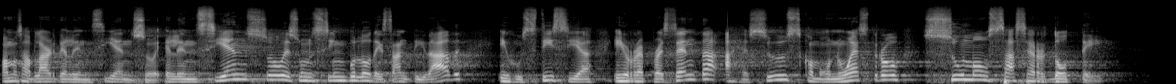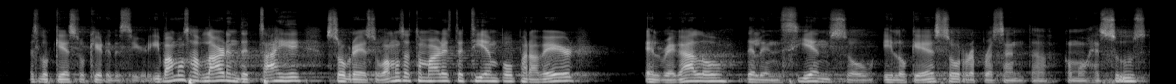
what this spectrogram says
vamos a hablar del incienso. El incienso es un símbolo de santidad y justicia y representa a Jesús como nuestro sumo sacerdote. Es lo que eso quiere decir. Y vamos a hablar en detalle sobre eso. Vamos a tomar este tiempo para ver el regalo del incienso y lo que eso representa como Jesús,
